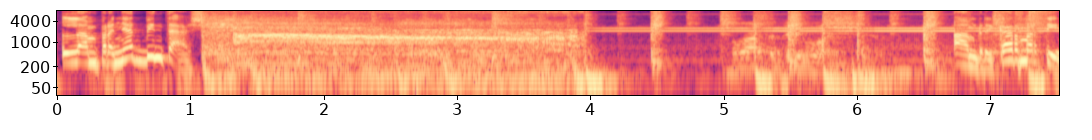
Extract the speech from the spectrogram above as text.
L'emprenyat vintage. Amb Ricard Martín.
